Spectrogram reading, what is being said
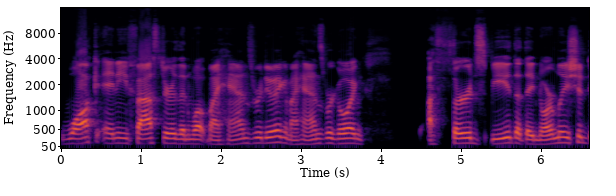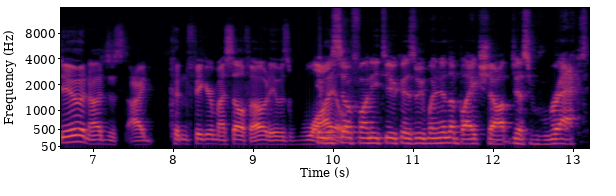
walk any faster than what my hands were doing, and my hands were going a third speed that they normally should do, and I was just I couldn't figure myself out. It was wild. It was so funny too because we went into the bike shop just wrecked,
